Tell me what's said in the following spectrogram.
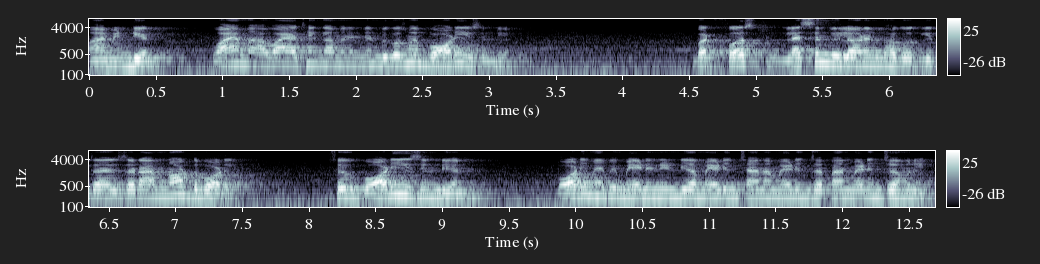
I am Indian. Why am I, why I think I am an Indian? Because my body is Indian. But first lesson we learn in Bhagavad Gita is that I am not the body. So if body is Indian, body may be made in India, made in China, made in Japan, made in Germany.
